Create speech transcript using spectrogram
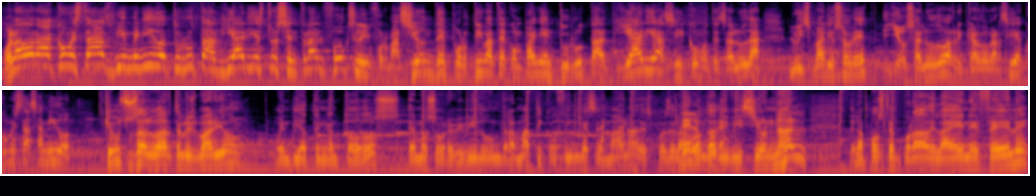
Hola, hola, ¿cómo estás? Bienvenido a tu ruta diaria. Esto es Central Fox, la información deportiva te acompaña en tu ruta diaria, así como te saluda Luis Mario Sobret. Yo saludo a Ricardo García. ¿Cómo estás, amigo? Qué gusto saludarte, Luis Mario. Buen día tengan todos. Hemos sobrevivido un dramático fin de semana después de la De ronda locura. divisional de la postemporada de la NFL,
